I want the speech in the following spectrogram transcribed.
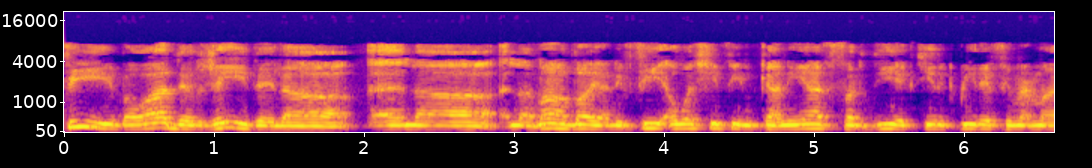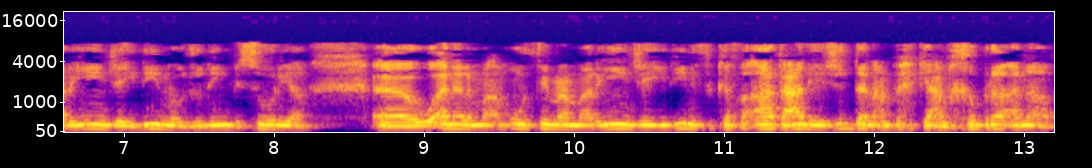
في بوادر جيدة لنهضه يعني في أول شيء في إمكانيات فردية كثير كبيرة في معماريين جيدين موجودين بسوريا. آه، وأنا لما عم أقول في معماريين جيدين في كفاءات عالية جدا عم بحكي عن خبرة. أنا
